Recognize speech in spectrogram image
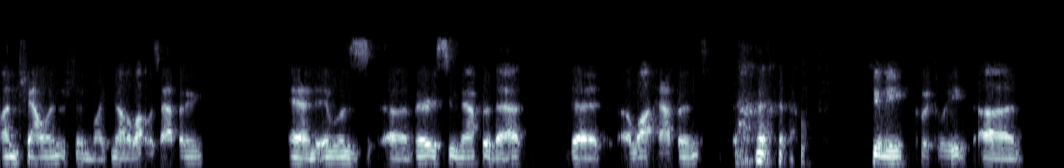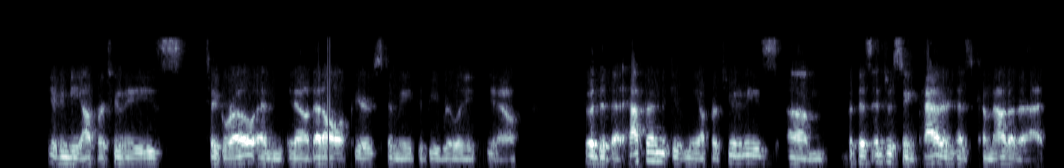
unchallenged and like not a lot was happening. And it was uh, very soon after that that a lot happened. to me quickly, uh, giving me opportunities to grow. And, you know, that all appears to me to be really, you know, good that that happened, giving me opportunities. Um, but this interesting pattern has come out of that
